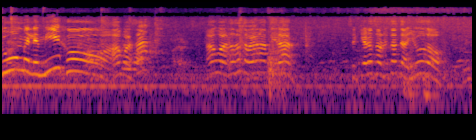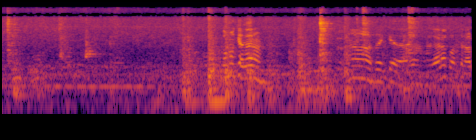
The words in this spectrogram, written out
Súmele, mijo. Aguas, ¿eh? Aguas, no se te vayan a tirar. Si quieres, ahorita te ayudo. ¿Cómo quedaron? No, se quedaron. Agarra contra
